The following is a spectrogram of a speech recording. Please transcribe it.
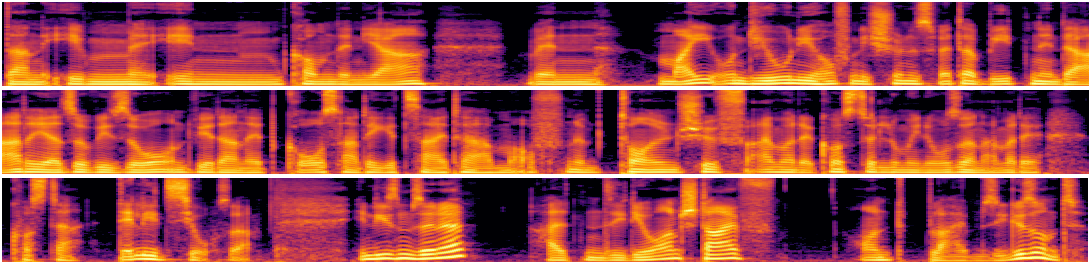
dann eben im kommenden Jahr, wenn Mai und Juni hoffentlich schönes Wetter bieten, in der Adria sowieso und wir dann eine großartige Zeit haben auf einem tollen Schiff, einmal der Costa Luminosa und einmal der Costa Deliciosa. In diesem Sinne, halten Sie die Ohren steif und bleiben Sie gesund.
